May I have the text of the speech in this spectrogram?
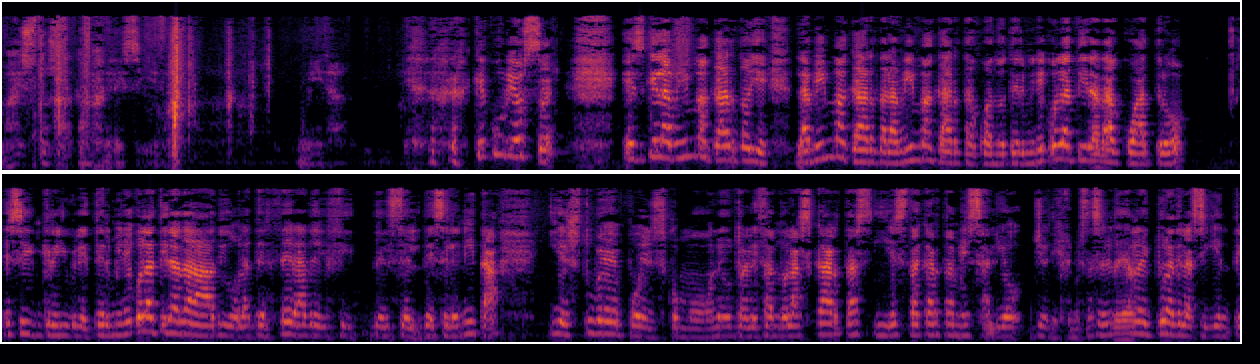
maestros arcángeles y mira. qué curioso, ¿eh? Es que la misma carta, oye, la misma carta, la misma carta, cuando terminé con la tirada 4, es increíble. Terminé con la tirada, digo, la tercera del, del, de Selenita y estuve pues como neutralizando las cartas y esta carta me salió, yo dije, me está saliendo la lectura de la siguiente,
